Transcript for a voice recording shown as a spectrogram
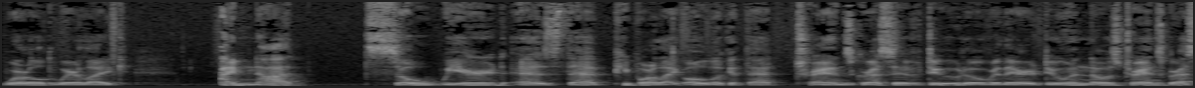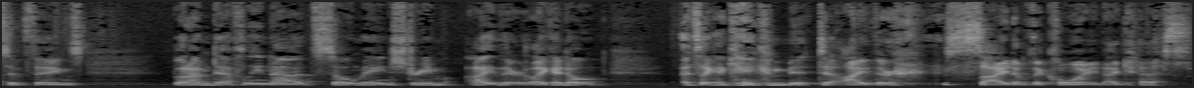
world where like I'm not so weird as that people are like oh look at that transgressive dude over there doing those transgressive things but I'm definitely not so mainstream either like I don't it's like I can't commit to either side of the coin I guess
